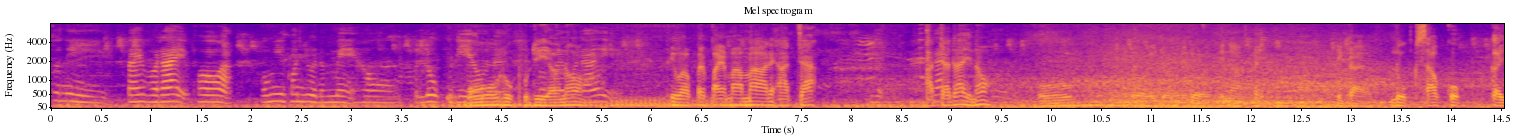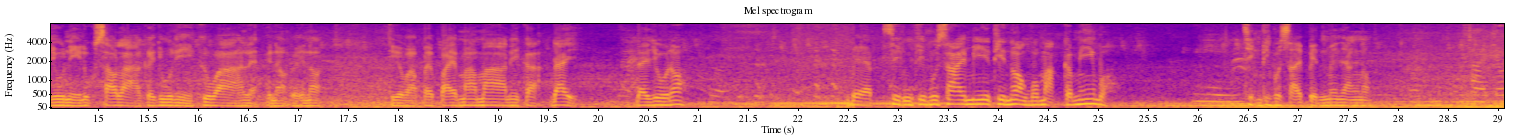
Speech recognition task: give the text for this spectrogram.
ตัวนี้ไปบ่ได้เพราะว่าบ่มีคนอยู่นำแม่เฮาเป็นลูกผู้เดียวโอ้นะลูกผู้เดียวเนาะไปบ่ได้ที่ว่าไปไปมามาเนี่ยอาจจะอาจจะได้เนาะ โอ้โดยโดยโดยพี่น้องไป พี่ก็ลูกสาวกบก็อยู่นี่ลูกสาวหลาก็อยู่นี่คือว่าแหละพี่น้องเอ้ยเนาะที่ว่าไปไปมามานี่ก็ได้ได้อยู่เนาะเลยแบบสิ่งที่ผู้ชายมีที่น้องบ่มักก็มีบ่มีสิ่งที่ผู้ชายเป็นแม่นหยังเนาะผู้ชายเจ้า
